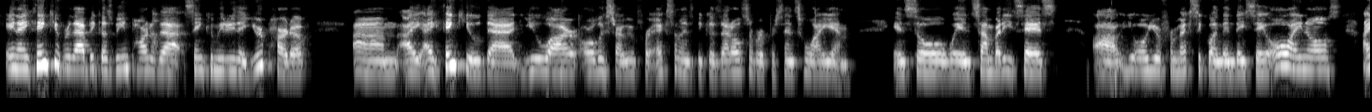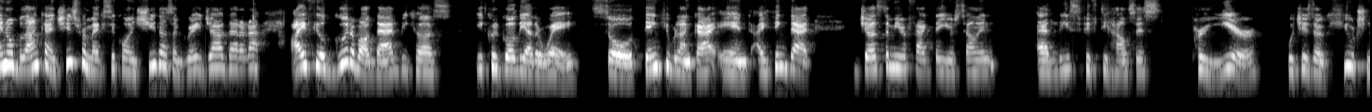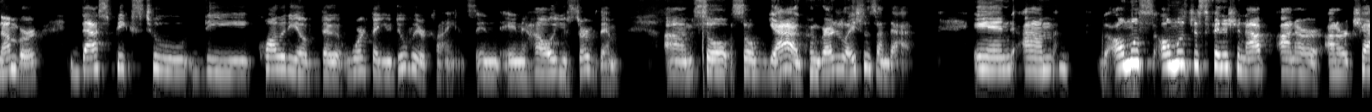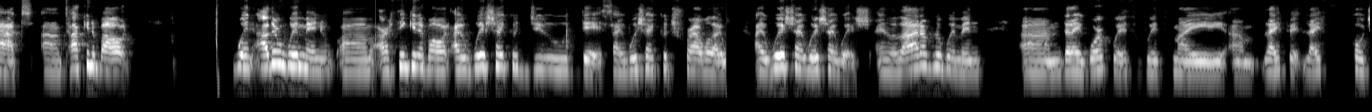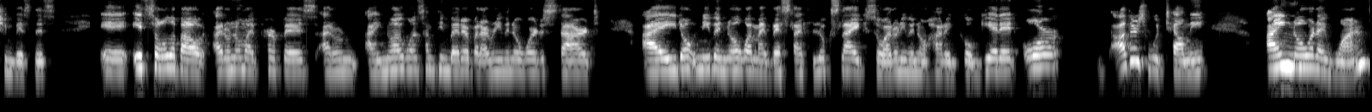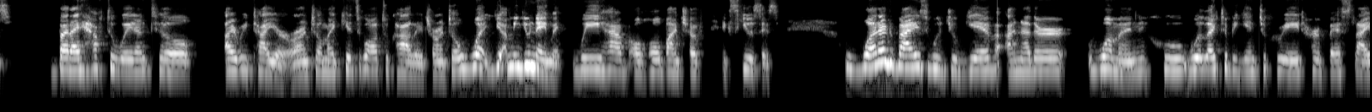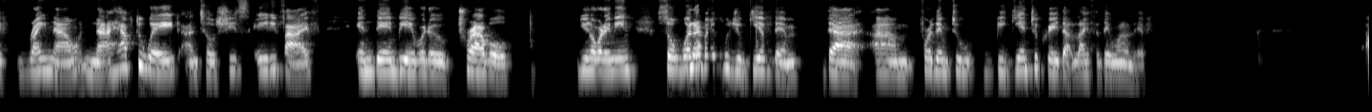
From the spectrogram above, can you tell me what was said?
And I thank you for that because being part of that same community that you're part of, um, I, I thank you that you are always striving for excellence because that also represents who I am. And so when somebody says, uh, you, oh, you're from Mexico, and then they say, oh, I know, I know Blanca, and she's from Mexico, and she does a great job. Da da da. I feel good about that because it could go the other way. So thank you, Blanca. And I think that just the mere fact that you're selling at least 50 houses per year, which is a huge number, that speaks to the quality of the work that you do with your clients and, and how you serve them. Um, so so yeah, congratulations on that. And um, almost almost just finishing up on our on our chat, um, talking about when other women um, are thinking about, I wish I could do this, I wish I could travel, I, I wish, I wish, I wish. And a lot of the women um, that I work with, with my um, life life coaching business, it's all about I don't know my purpose. I don't. I know I want something better, but I don't even know where to start. I don't even know what my best life looks like, so I don't even know how to go get it. Or others would tell me, I know what I want, but I have to wait until I retire or until my kids go out to college or until what I mean you name it. We have a whole bunch of excuses. What advice would you give another woman who would like to begin to create her best life right now, not have to wait until she's 85 and then be able to travel? You know what I mean? So what advice would you give them that um, for them to begin to create that life that they want to live?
